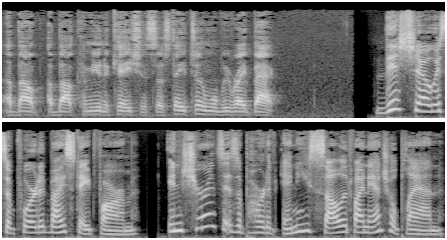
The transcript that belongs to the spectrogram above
about about communication. So stay tuned. We'll be right back. This show is supported by State Farm. Insurance is a part of any solid financial plan.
